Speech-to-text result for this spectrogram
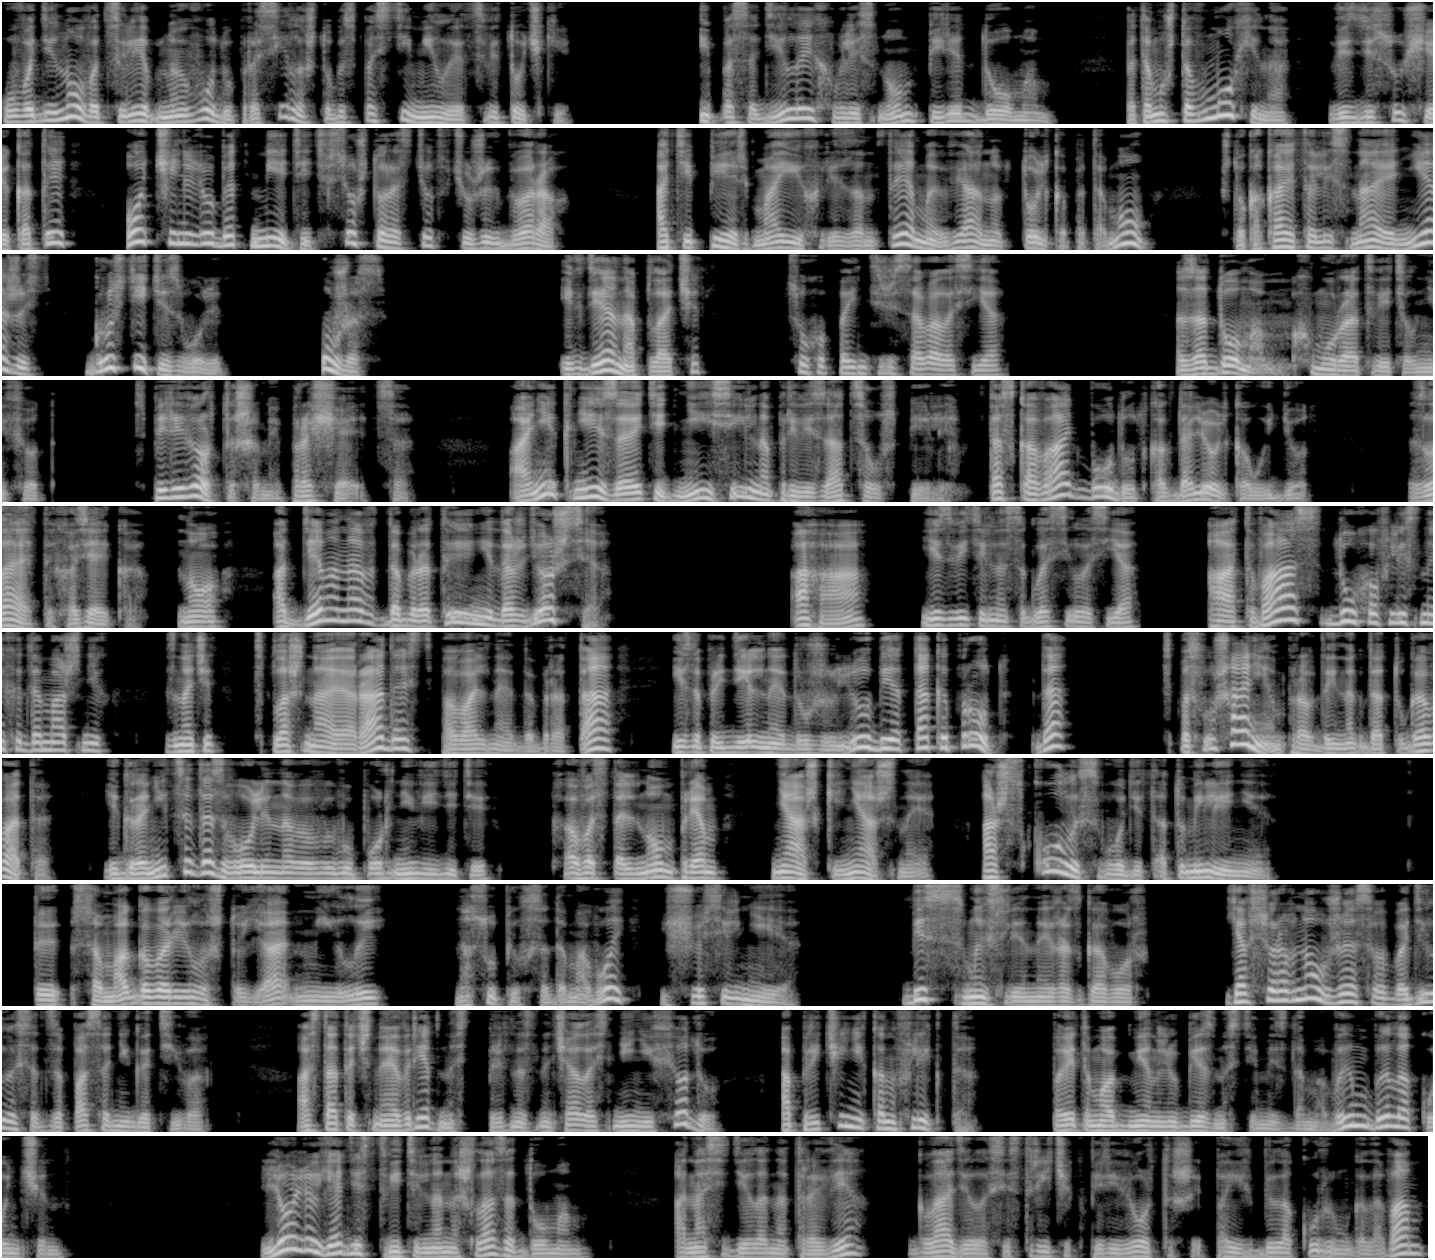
У водяного целебную воду просила, чтобы спасти милые цветочки. И посадила их в лесном перед домом, потому что в Мухино вездесущие коты очень любят метить все, что растет в чужих дворах. А теперь мои хризантемы вянут только потому, что какая-то лесная нежесть грустить изволит. Ужас. И где она плачет? Сухо поинтересовалась я. За домом, хмуро ответил Нефед. С перевертышами прощается. Они к ней за эти дни сильно привязаться успели. Тосковать будут, когда Лёлька уйдет. Злая ты, хозяйка, но от демонов доброты не дождешься. — Ага, — язвительно согласилась я. А от вас, духов лесных и домашних, значит, сплошная радость, повальная доброта и запредельное дружелюбие так и прут, да? С послушанием, правда, иногда туговато, и границы дозволенного вы в упор не видите, а в остальном прям няшки няшные, аж скулы сводит от умиления. — Ты сама говорила, что я милый, — насупился домовой еще сильнее. Бессмысленный разговор. Я все равно уже освободилась от запаса негатива. Остаточная вредность предназначалась не Нефеду, а причине конфликта, поэтому обмен любезностями с домовым был окончен. Лёлю я действительно нашла за домом. Она сидела на траве, гладила сестричек-перевертышей по их белокурым головам,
